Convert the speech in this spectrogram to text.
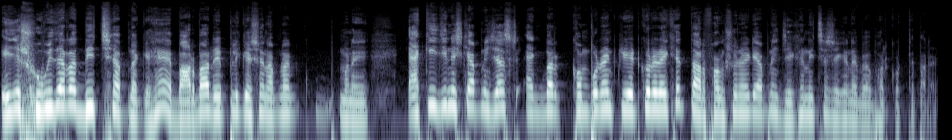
এই যে সুবিধাটা দিচ্ছে আপনাকে হ্যাঁ বারবার রেপ্লিকেশন আপনার মানে একই জিনিসকে আপনি জাস্ট একবার কম্পোনেন্ট ক্রিয়েট করে রেখে তার ফাংশনালিটি আপনি যেখানে ইচ্ছা সেখানে ব্যবহার করতে পারেন।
